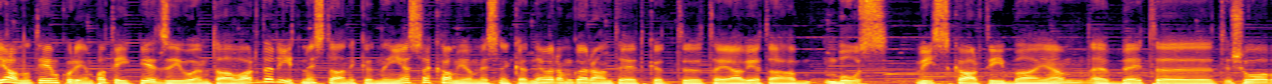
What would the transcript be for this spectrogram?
Jā, nu tiem, kuriem patīk piedzīvojumi, tā var darīt. Mēs tā nekad neiesakām, jo mēs nekad nevaram garantēt, ka tajā vietā būs viss kārtībā. Ja? Bet šo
